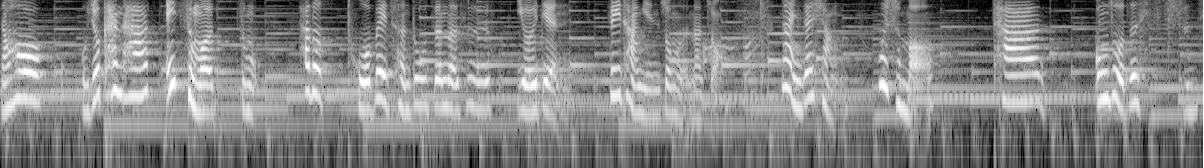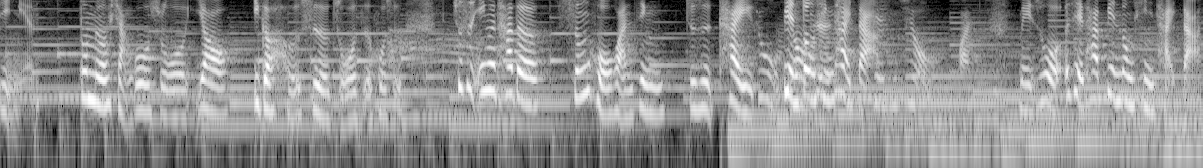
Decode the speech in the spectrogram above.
然后我就看他，哎，怎么怎么他的。驼背程度真的是有一点非常严重的那种。那你在想，为什么他工作这十几年都没有想过说要一个合适的桌子，或是就是因为他的生活环境就是太变动性太大。迁就环境。没错，而且它变动性太大。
